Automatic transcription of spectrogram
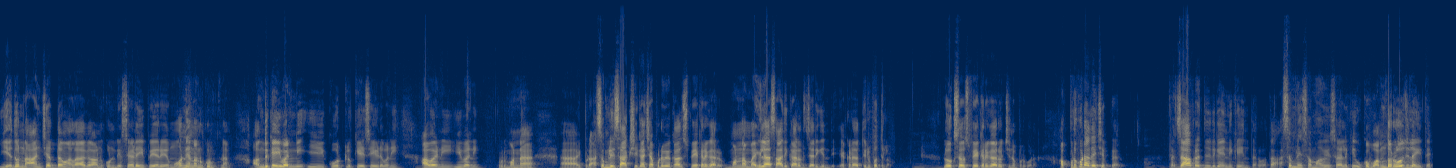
ఏదో నాంచేద్దాం అలాగా అనుకుని డిసైడ్ అయిపోయారేమో నేను అనుకుంటున్నాను. అందుకే ఇవన్నీ ఈ కోర్టులు కేసు వేయడమని అవని ఇవని. ఇప్పుడు మొన్న ఇప్పుడు అసెంబ్లీ సాక్షిగా చెప్పడమే కాదు స్పీకర్ గారు. మొన్న మహిళా సాధికారత జరిగింది ఎక్కడ తిరుపతిలో. లోక్సభ స్పీకర్ గారు వచ్చినప్పుడు కూడా. అప్పుడు కూడా అదే చెప్పారు. ప్రజాప్రతినిధిగా ఎన్నికైన తర్వాత అసెంబ్లీ సమావేశాలకి ఒక వంద రోజులు అయితే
